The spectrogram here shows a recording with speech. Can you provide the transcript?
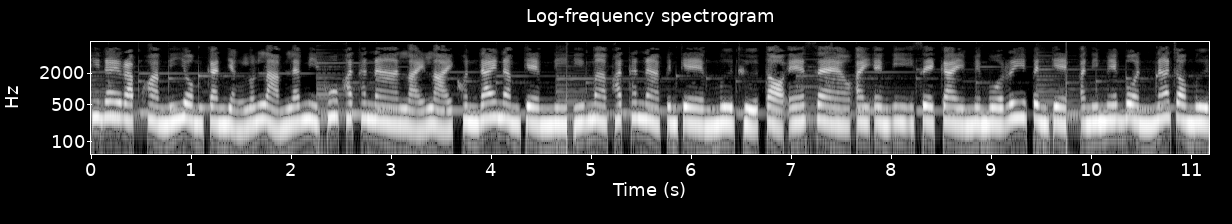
ที่ได้รับความนิยมกันอย่างล้นหลาม และมีผู้พัฒนาหลายๆ คนได้นำเกมนี้มาพัฒนาเป็นเกมมือถือต่อ SL IME s e k a i Memory เป็นเกมอนิเมะบนหน้าจอมือ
